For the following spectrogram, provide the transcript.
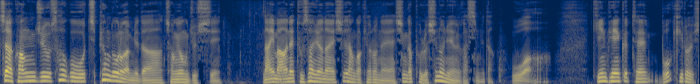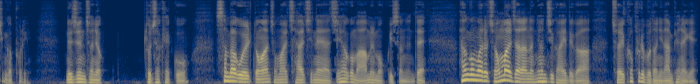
자, 광주 서구 치평동으로 갑니다. 정영주 씨. 나이 마흔에 두 살 연하의 신랑과 결혼해 싱가폴로 신혼여행을 갔습니다. 우와. 긴 비행 끝에 뭐 길어요, 싱가폴이. 늦은 저녁 도착했고 3박 5일 동안 정말 잘 지내야지 하고 마음을 먹고 있었는데 한국말을 정말 잘하는 현지 가이드가 저희 커플을 보더니 남편에게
